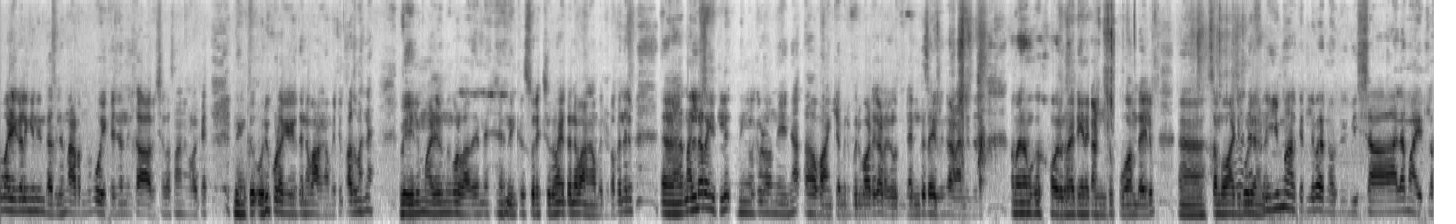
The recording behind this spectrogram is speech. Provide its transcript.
വഴികൾ ഇങ്ങനെ ഉണ്ട് അതിൽ നടന്നു പോയി കഴിഞ്ഞാൽ നിങ്ങൾക്ക് ആവശ്യമുള്ള സാധനങ്ങളൊക്കെ നിങ്ങൾക്ക് ഒരു കുടകയിൽ തന്നെ വാങ്ങാൻ പറ്റും. അതുപോലെ വെയിലും മഴയൊന്നും കൊള്ളാതെ തന്നെ നിങ്ങൾക്ക് സുരക്ഷിതമായി തന്നെ വാങ്ങാൻ പറ്റും അപ്പോൾ എന്തായാലും നല്ല റേറ്റിൽ നിങ്ങൾക്ക് ഇവിടെ വന്നു കഴിഞ്ഞാൽ വാങ്ങിക്കാൻ പറ്റും. ഒരുപാട് കടകളും രണ്ട് സൈഡിലും കാണാനുണ്ട് ട്ടോ. അപ്പോൾ നമുക്ക് ഓരോന്നായിട്ട് ഇങ്ങനെ കണ്ടു പോവാം എന്തായാലും. സംഭവം അടിപൊളിയാണ്. ഈ മാർക്കറ്റിൽ വരുന്നവർക്ക് വിശാലമായിട്ടുള്ള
